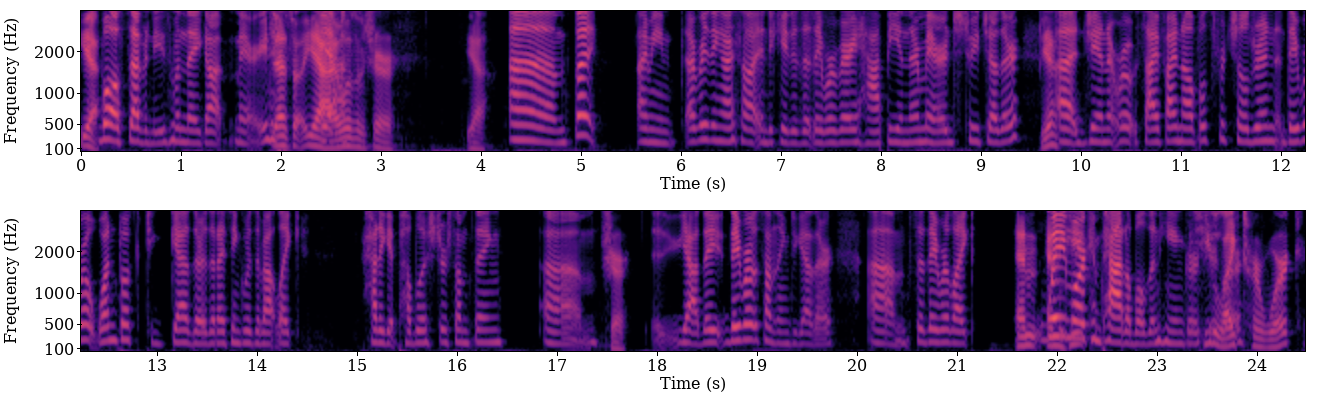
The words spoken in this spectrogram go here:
Yeah. Well, '70s when they got married. That's yeah, Yeah. I wasn't sure. Yeah. Um, but I mean, everything I saw indicated that they were very happy in their marriage to each other. Yeah. Uh, Janet wrote sci-fi novels for children. They wrote one book together that I think was about like how to get published or something. Um, Sure. yeah, they they wrote something together. Um, so they were like And and way he- more compatible than he and Gertrude. he liked were. her work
